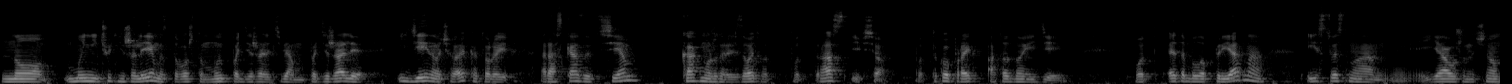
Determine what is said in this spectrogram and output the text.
но мы ничуть не жалеем из-за того, что мы поддержали тебя, мы поддержали идейного человека, который рассказывает всем, как можно реализовать вот, вот раз и все. Вот такой проект от одной идеи. Вот это было приятно, и, соответственно, я уже начинал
